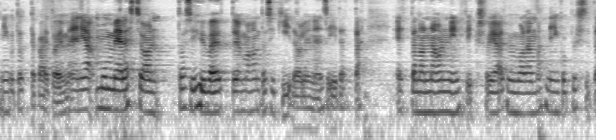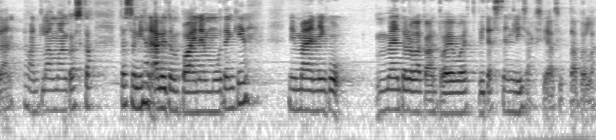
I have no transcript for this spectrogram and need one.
niinku totta kai toimeen. Ja mun mielestä se on tosi hyvä juttu ja mä oon tosi kiitollinen siitä, että, että Nanna on niin fiksuja, että me molemmat niinku pystytään handlaamaan, koska tässä on ihan älytön paine muutenkin, niin mä en, niinku, mä en todellakaan toivo, että pitäisi sen lisäksi vielä sit tapella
